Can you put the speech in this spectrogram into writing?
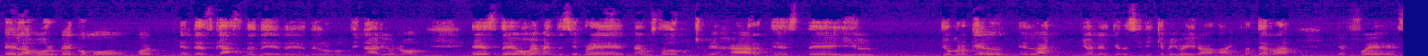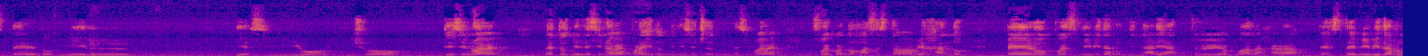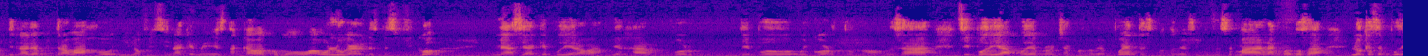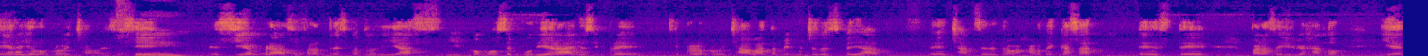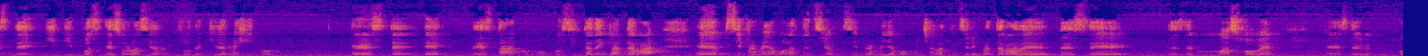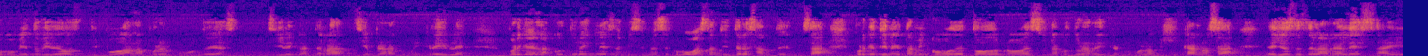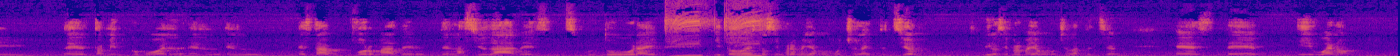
el, eh, como el desgaste de, lo rutinario, ¿no? Este, obviamente siempre me ha gustado mucho viajar, este, y yo creo que el, año en el que decidí que me iba a ir a, Inglaterra, que fue este 2018, 19, en 2019, por ahí 2018-2019, fue cuando más estaba viajando. Pero pues mi vida rutinaria, yo vivía en Guadalajara, este, mi vida rutinaria, mi trabajo y la oficina que me estancaba como a un lugar en específico, me hacía que pudiera viajar por tiempo muy corto, ¿no? O sea, si podía, podía aprovechar cuando había puentes, cuando había fines de semana, cuando, o sea, lo que se pudiera yo lo aprovechaba, eso sí, siempre, así fueran tres, cuatro días y como se pudiera, yo siempre, siempre lo aprovechaba, también muchas veces pedía eh, chance de trabajar de casa, este, para seguir viajando. Y, este, y, pues eso lo hacía dentro de aquí de México. Este, eh, esta como cosita de Inglaterra eh, siempre me llamó la atención, siempre me llamó mucho la atención Inglaterra de, desde, desde más joven. este, como viendo videos tipo Ala por el mundo y así de Inglaterra, siempre era como increíble, porque la cultura inglesa a mí se me hace como bastante interesante, o sea, porque tiene también como de todo, ¿no? Es una cultura rica como la mexicana, o sea, ellos desde la realeza y eh, también como el, el, esta forma de, de, las ciudades, su cultura y, y todo esto siempre me llamó mucho la atención, digo, siempre me llamó mucho la atención. Este, y bueno,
